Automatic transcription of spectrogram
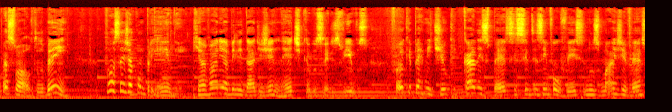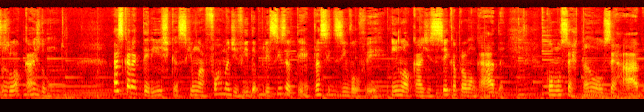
pessoal, tudo bem? Vocês já compreendem que a variabilidade genética dos seres vivos foi o que permitiu que cada espécie se desenvolvesse nos mais diversos locais do mundo. As características que uma forma de vida precisa ter para se desenvolver em locais de seca prolongada, como o sertão ou o cerrado,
